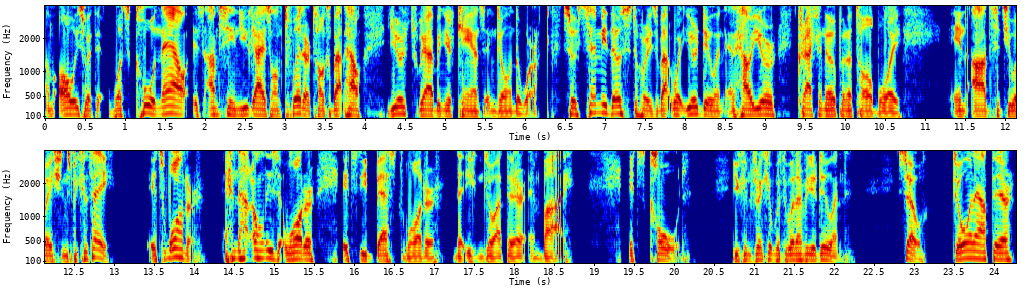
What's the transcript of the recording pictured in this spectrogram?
I'm always with it. What's cool now is I'm seeing you guys on Twitter talk about how you're grabbing your cans and going to work. So send me those stories about what you're doing and how you're cracking open a tall boy in odd situations because hey, it's water. And not only is it water, it's the best water that you can go out there and buy. It's cold. You can drink it with whatever you're doing. So going out there,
